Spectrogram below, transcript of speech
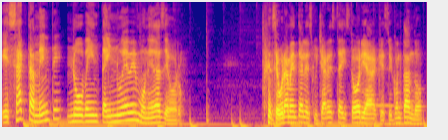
exactamente 99 monedas de oro. Seguramente al escuchar esta historia que estoy contando,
